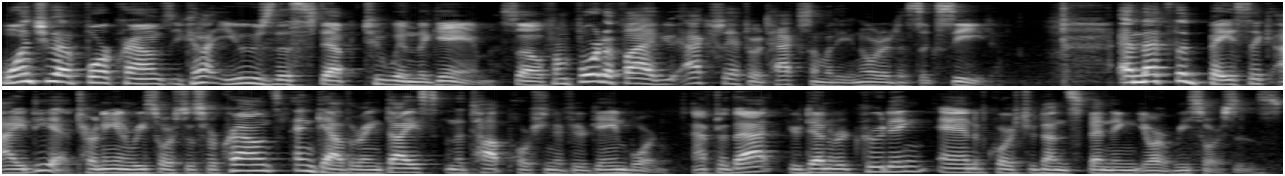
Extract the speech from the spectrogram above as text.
once you have four crowns, you cannot use this step to win the game. So from four to five, you actually have to attack somebody in order to succeed. And that's the basic idea, turning in resources for crowns and gathering dice in the top portion of your game board. After that, you're done recruiting, and of course you're done spending your resources.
